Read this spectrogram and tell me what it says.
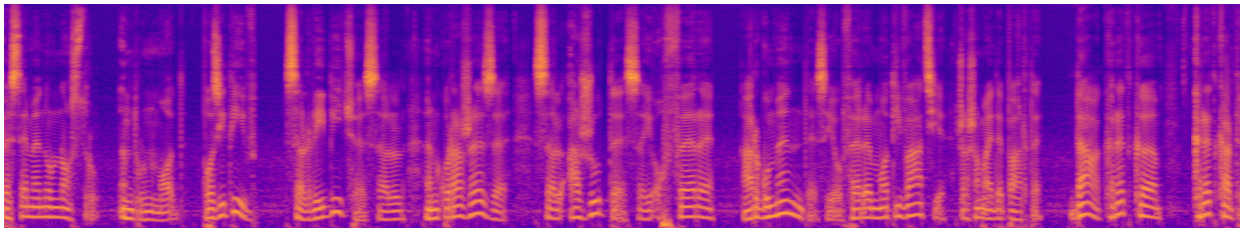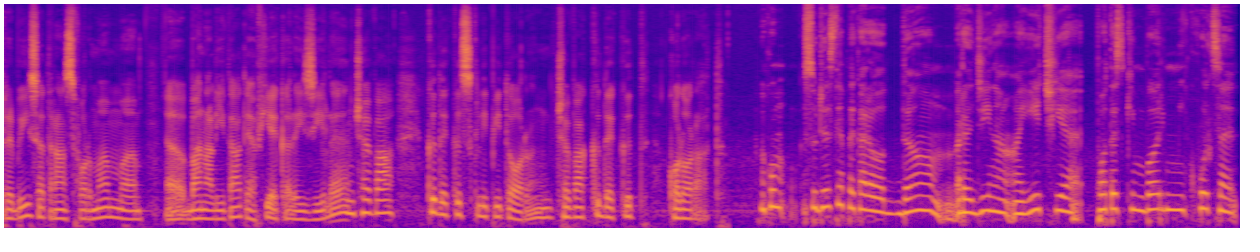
pe semenul nostru, într-un mod pozitiv, să-l ridice, să-l încurajeze, să-l ajute, să-i ofere argumente, să-i ofere motivație și așa mai departe. Da, cred că, cred că ar trebui să transformăm uh, uh, banalitatea fiecărei zile în ceva cât de cât sclipitor, în ceva cât de cât colorat. Acum, sugestia pe care o dă regina aici e poate schimbări micuțe.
